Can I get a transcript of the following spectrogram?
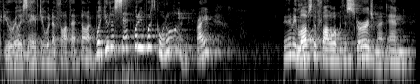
If you were really saved, you wouldn't have thought that thought. Well, you just said what, what's going on, right? The enemy loves to follow up with discouragement and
